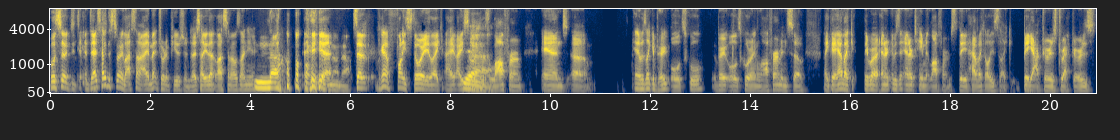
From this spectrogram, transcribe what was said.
Well, so did, did, I tell you the story last time? I met Jordan Peterson. Did I tell you that last time I was on here? No. yeah. No, no, no. So kind of funny story. Like I, I used to work in this law firm, and um, and it was like a very old school, very old school running law firm, and so like they had like they were it was an entertainment law firms. They have like all these like big actors, directors,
